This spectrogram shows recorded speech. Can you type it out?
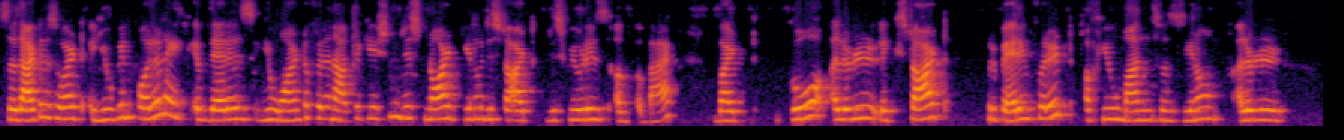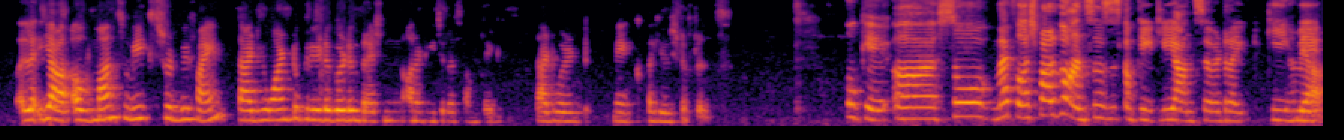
so that is what you can follow like if there is you want to fill an application just not you know just start just few days back but go a little like start preparing for it a few months as you know a little yeah a months weeks should be fine that you want to create a good impression on a teacher or something that would make a huge difference Okay, uh, so my first part of the answers is completely answered, right? Ki hame, yeah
